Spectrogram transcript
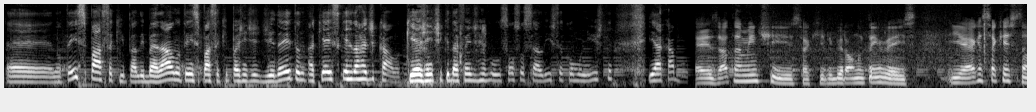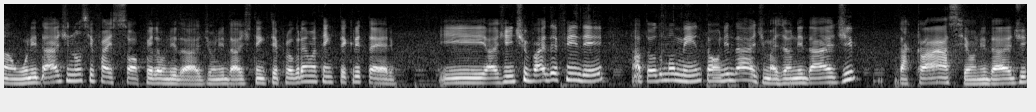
é, não tem espaço aqui para liberal, não tem espaço aqui para gente de direita. Aqui é a esquerda radical. Aqui é a gente que defende revolução socialista, comunista e acabou. É exatamente isso. Aqui liberal não tem vez. E é essa questão. Unidade não se faz só pela unidade. Unidade tem que ter programa, tem que ter critério. E a gente vai defender a todo momento a unidade, mas a unidade da classe, a unidade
